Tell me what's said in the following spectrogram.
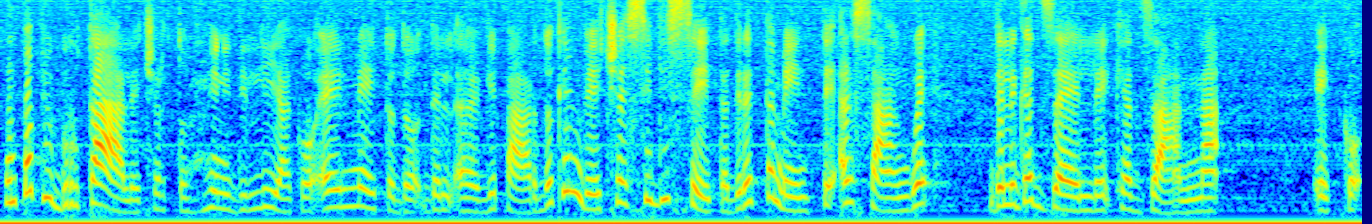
Un po' più brutale, certo meno idilliaco, è il metodo del eh, ghepardo che invece si disseta direttamente al sangue delle gazzelle che azzanna. Ecco,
